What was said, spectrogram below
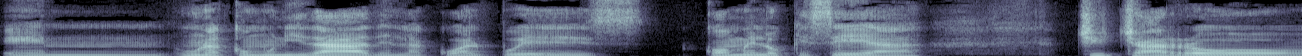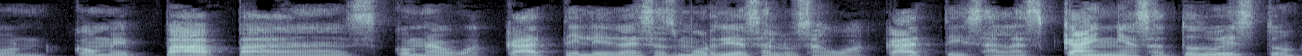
en una comunidad en la cual pues come lo que sea, chicharrón, come papas, come aguacate, le da esas mordidas a los aguacates, a las cañas, a todo esto.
